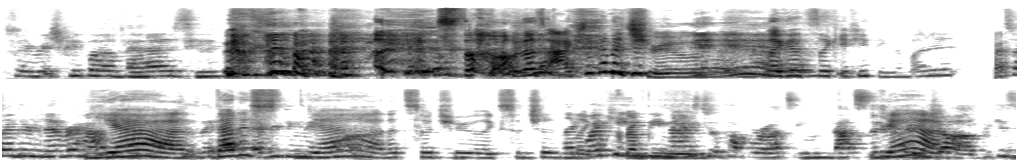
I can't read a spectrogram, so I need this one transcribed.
So rich people have bad attitudes. Stop. That's actually kind of true. It is. Like it's like if you think about it, that's why they're never happy. Yeah, that is. yeah, want. that's so true. Like such a like. like why can't you be nice to a paparazzi when that's literally yeah. their job? Because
